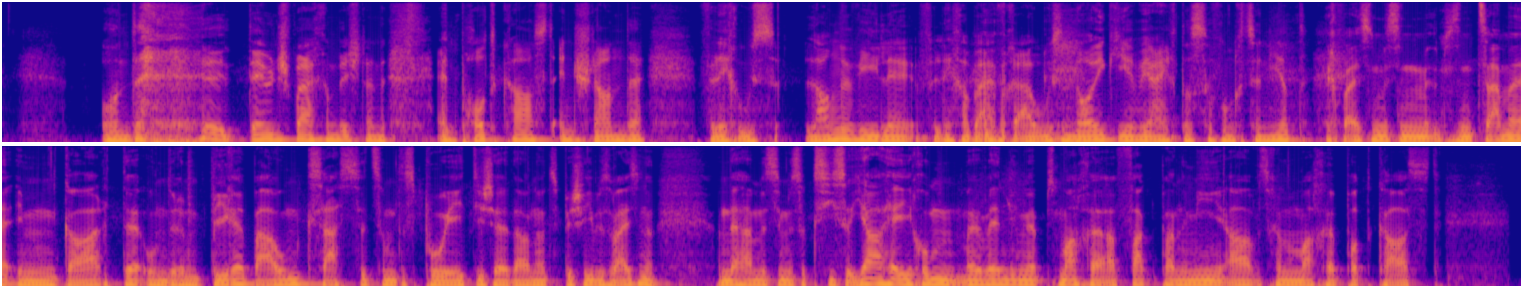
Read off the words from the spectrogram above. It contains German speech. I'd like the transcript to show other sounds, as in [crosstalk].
und [laughs] dementsprechend ist dann ein Podcast entstanden, vielleicht aus Langeweile, vielleicht aber einfach auch aus Neugier, wie eigentlich das so funktioniert. Ich weiß, wir sind, wir sind zusammen im Garten unter einem Birnbaum gesessen, um das Poetische da noch zu beschreiben, das weiß ich noch. Und dann haben wir immer so gesagt, so, ja, hey, komm, wir wollen irgendetwas machen, ah, fuck Pandemie, ah, was können wir machen, Podcast.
